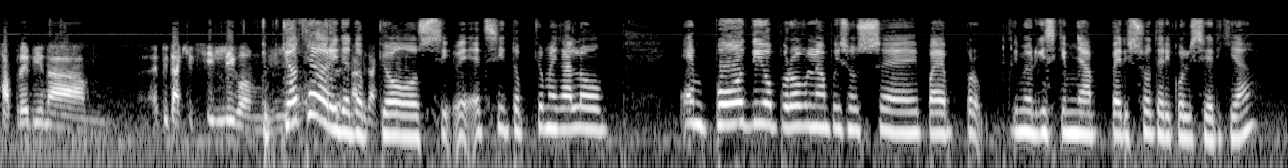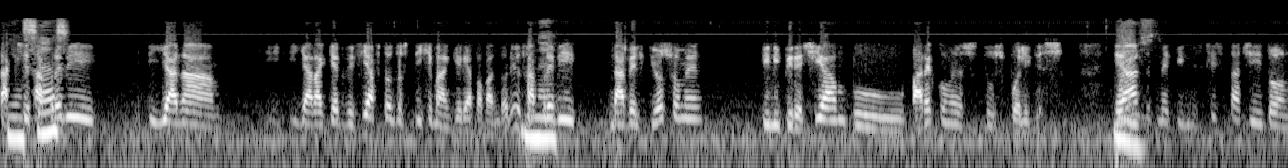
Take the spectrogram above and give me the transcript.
θα πρέπει να επιταχυνθεί λίγο. Και ποιο θεωρείτε το πιο, έτσι, το πιο μεγάλο εμπόδιο πρόβλημα που ίσως ε, δημιουργήσει και μια περισσότερη κολυσιεργία Εντάξει, θα πρέπει για να για να κερδιθεί αυτό το στίχημα, κυρία Παπαντονίου, θα ναι. πρέπει να βελτιώσουμε την υπηρεσία που παρέχουμε στους πολίτες. Εάν με την σύσταση των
